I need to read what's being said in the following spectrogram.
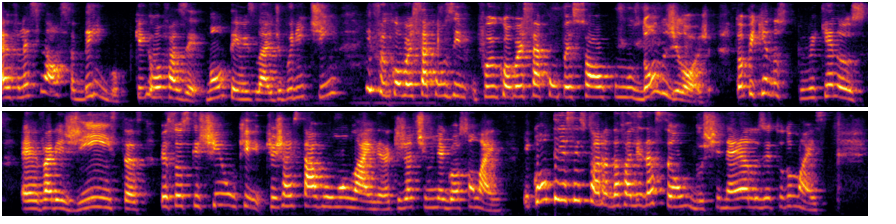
Aí eu falei assim, nossa, bingo, o que, que, eu vou fazer? Montei um slide bonitinho e fui conversar com os, fui conversar com o pessoal, com os donos de loja. Então, pequenos, pequenos é, varejistas, pessoas que tinham, que, que já estavam online, né, que já tinham negócio online. E contei essa história da validação, dos chinelos e tudo mais.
